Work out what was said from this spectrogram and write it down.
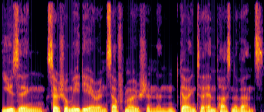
using social media and self promotion and going to in person events?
